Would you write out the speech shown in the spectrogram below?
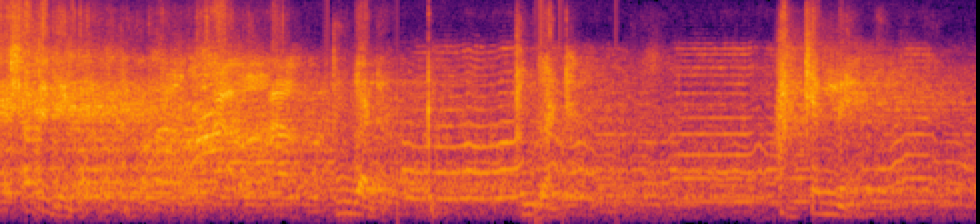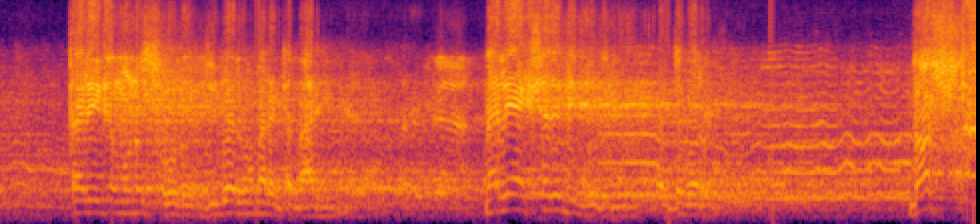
একসাথে দেখবে। তাহলে এটা মনে দুইটা রুম আর একটা বাড়ি। নাহলে একসাথে দেখব কত বড়। দশটা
